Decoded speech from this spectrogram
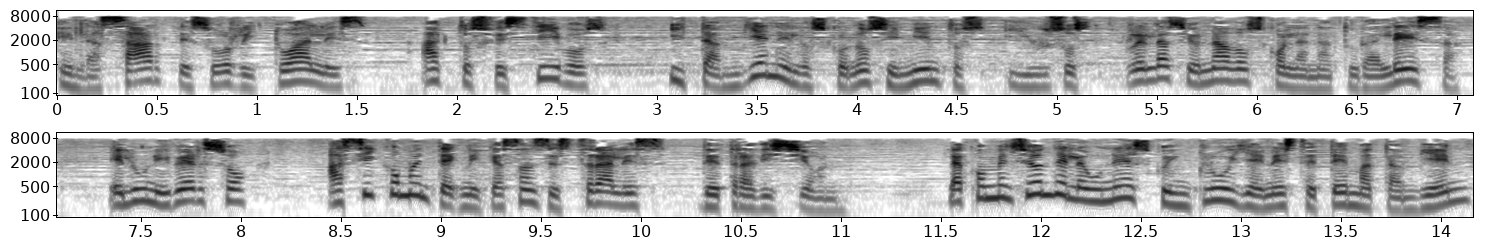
en las artes o rituales, actos festivos y también en los conocimientos y usos relacionados con la naturaleza, el universo, así como en técnicas ancestrales de tradición. La Convención de la UNESCO incluye en este tema también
